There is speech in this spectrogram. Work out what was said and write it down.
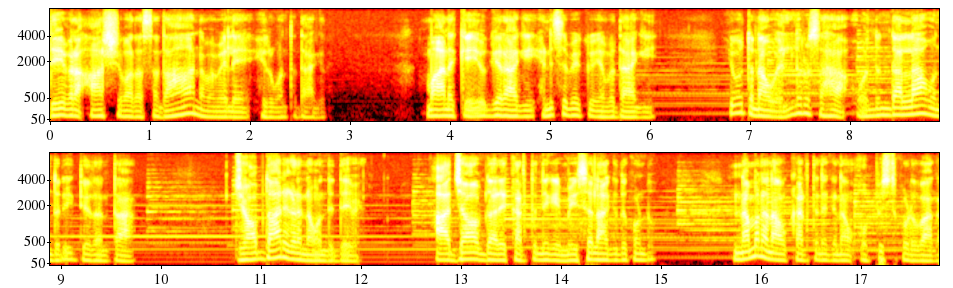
ದೇವರ ಆಶೀರ್ವಾದ ಸದಾ ನಮ್ಮ ಮೇಲೆ ಇರುವಂಥದ್ದಾಗಿದೆ ಮಾನಕ್ಕೆ ಯೋಗ್ಯರಾಗಿ ಎಣಿಸಬೇಕು ಎಂಬುದಾಗಿ ಇವತ್ತು ನಾವು ಎಲ್ಲರೂ ಸಹ ಒಂದೊಂದಲ್ಲ ಒಂದು ರೀತಿಯಾದಂಥ ಜವಾಬ್ದಾರಿಗಳನ್ನು ಹೊಂದಿದ್ದೇವೆ. ಆ ಜವಾಬ್ದಾರಿ ಕರ್ತನಿಗೆ ಮೀಸಲಾಗಿದ್ದುಕೊಂಡು ನಮ್ಮನ್ನು ನಾವು ಕರ್ತನಿಗೆ ನಾವು ಒಪ್ಪಿಸಿಕೊಡುವಾಗ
